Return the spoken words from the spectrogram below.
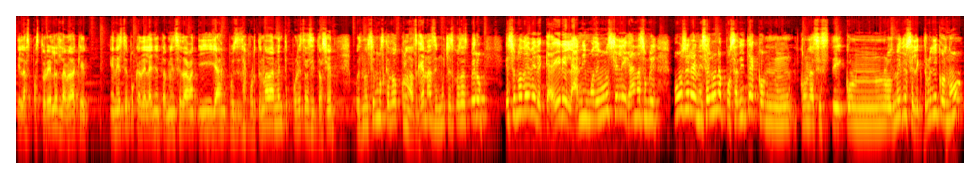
de las pastorelas, la verdad que en esta época del año también se daban y ya pues desafortunadamente por esta situación pues nos hemos quedado con las ganas de muchas cosas, pero eso no debe de caer el ánimo, debemos echarle ganas, hombre. Vamos a organizar una posadita con, con las este con los medios electrónicos, ¿no?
